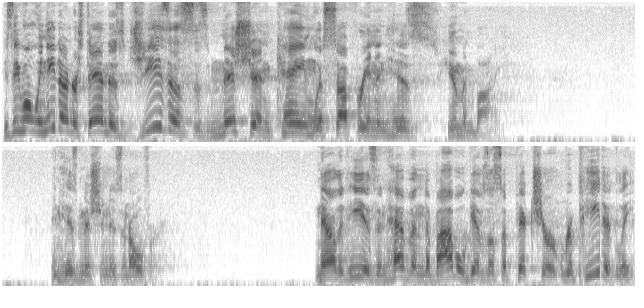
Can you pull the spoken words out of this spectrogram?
You see, what we need to understand is Jesus' mission came with suffering in his human body. And his mission isn't over. Now that he is in heaven, the Bible gives us a picture repeatedly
